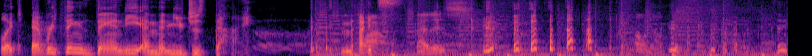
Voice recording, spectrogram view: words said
Like everything's dandy, and then you just die. nice. Wow, that is. oh no.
